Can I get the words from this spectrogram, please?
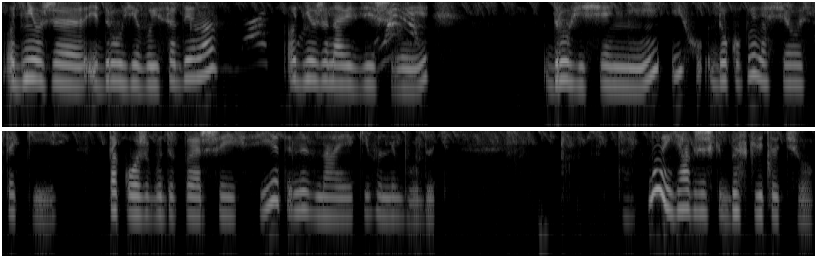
Одні вже і другі висадила, одні вже навіть зійшли, другі ще ні. І докупила ще ось такі. Також буду перше їх сіяти, не знаю, які вони будуть. Так. Ну і як же ж без квіточок?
